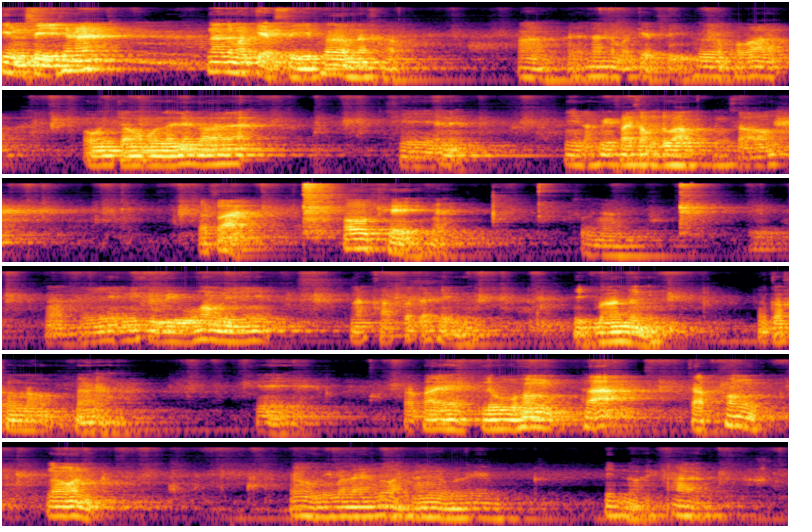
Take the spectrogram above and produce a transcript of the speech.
กลิ่นสีใช่ไหมน่าจะมาเก็บสีเพิ่มนะครับ อ่า น่าจะมาเก็บสีเพิ่ม เพราะว่าโอนจองโอนอะไรเรียบร้อยแล้วโอเคอันนี้นี่นะมีไฟสองดวงหนึ่งสองไฟไฟโอเคไงสวยงามอะนี่นี่คือวิวห้องนี้นะครับ ก็จะเห็น อีกบ้านหนึ่ง แล้วก็ข้างนอกอ่าโอเคต่อไปดูห้องพระกับห้องนอนอ้าวมีแมลงด้วยอ่ามีแมลงนิดหน่อยอ่า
